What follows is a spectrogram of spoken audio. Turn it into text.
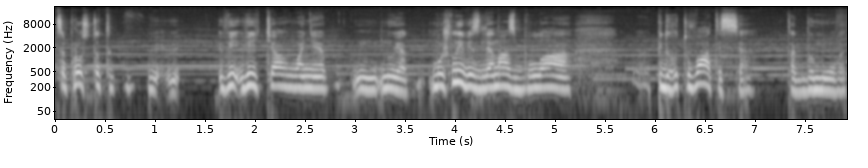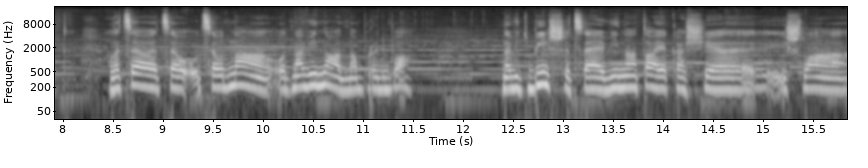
це просто так відтягування, ну як можливість для нас була підготуватися, так би мовити. Але це, це, це одна, одна війна, одна боротьба. Навіть більше це війна та, яка ще йшла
